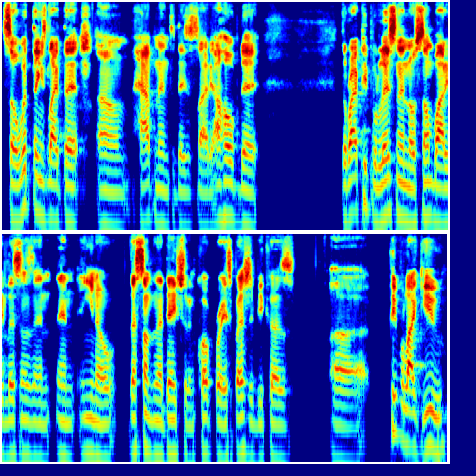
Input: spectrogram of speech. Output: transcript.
So with things like that um, happening in today's society, I hope that the right people listening or somebody listens and and you know that's something that they should incorporate, especially because uh, people like you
